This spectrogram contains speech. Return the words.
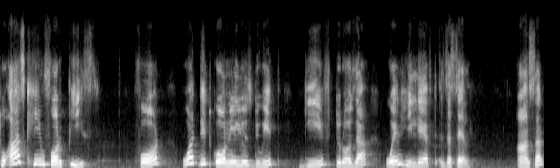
to ask him for peace. Four, what did Cornelius Dewitt give to Rosa when he left the cell? Answer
